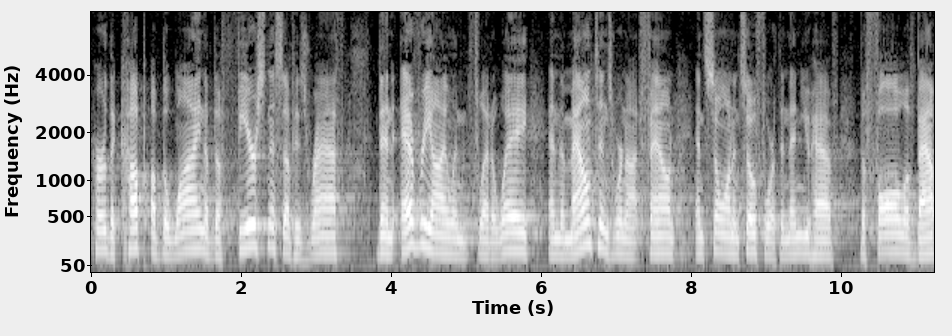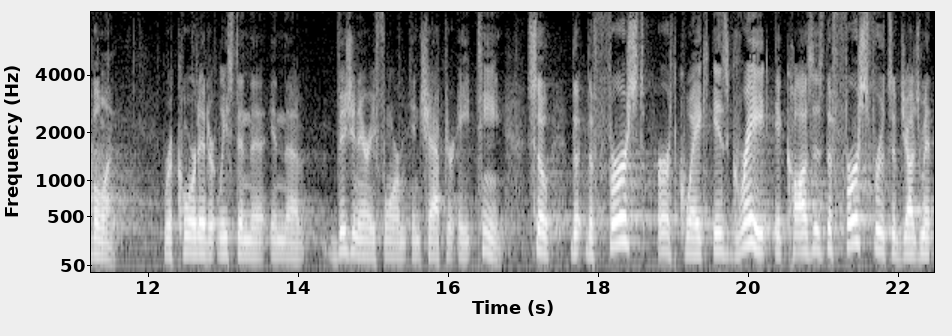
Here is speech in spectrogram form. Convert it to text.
her the cup of the wine of the fierceness of his wrath then every island fled away, and the mountains were not found, and so on and so forth. And then you have the fall of Babylon recorded, or at least in the, in the visionary form, in chapter 18. So the, the first earthquake is great. It causes the first fruits of judgment,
